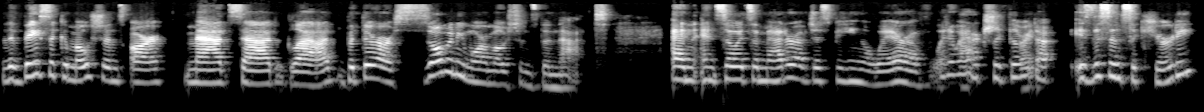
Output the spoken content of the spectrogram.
the basic emotions are mad, sad, glad, but there are so many more emotions than that. And and so it's a matter of just being aware of what do I actually feel right now? Is this insecurity?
